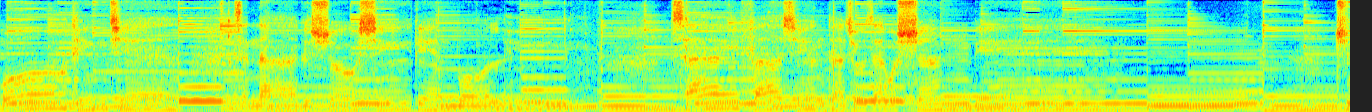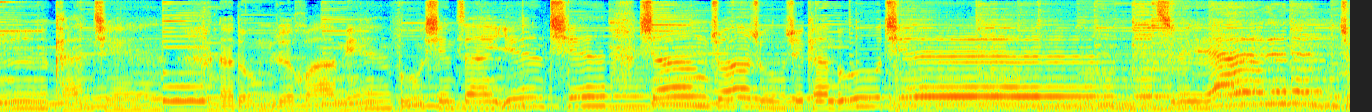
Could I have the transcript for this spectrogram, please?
我听见，在那个熟悉电波里，才发现他就在我身边。那动热画面浮现在眼前，想抓住却看不见。最爱的男主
